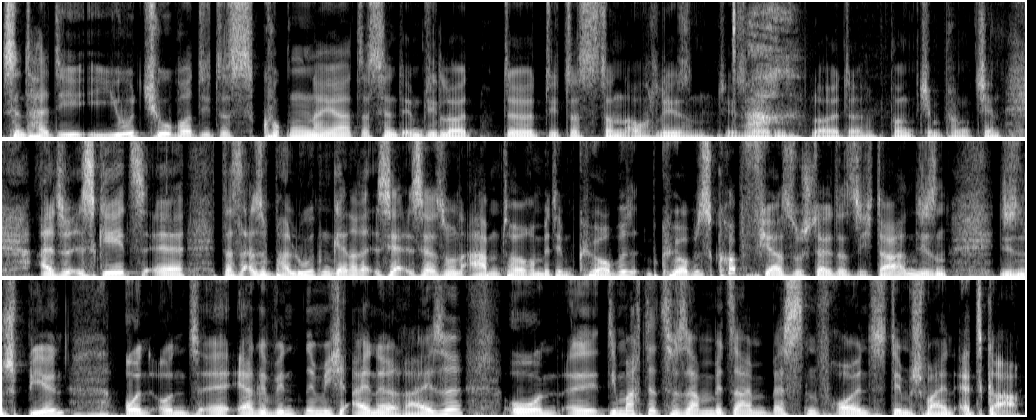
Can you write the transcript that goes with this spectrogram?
sind halt die YouTuber, die das gucken, naja, das sind eben die Leute, die das dann auch lesen, dieselben Leute, Punktchen, Punktchen. Also es geht, äh, das also Paluten generell ist ja, ist ja so ein Abenteurer mit dem Kürbis, Kürbiskopf, ja, so stellt er sich da in diesen, diesen Spielen und, und äh, er gewinnt nämlich eine Reise und äh, die macht er zusammen mit seinem besten Freund, dem Schwein Edgar.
